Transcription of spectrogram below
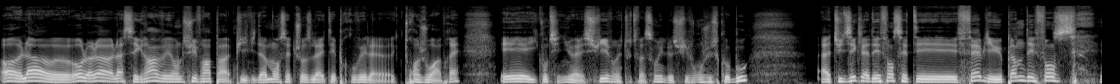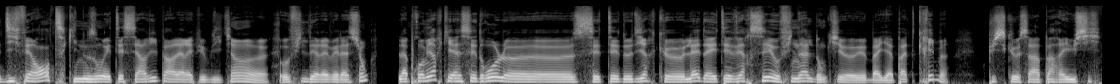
oh là oh là là là c'est grave et on le suivra pas. Puis évidemment cette chose-là a été prouvée trois jours après et ils continuent à le suivre et de toute façon ils le suivront jusqu'au bout. Ah, tu disais que la défense était faible, il y a eu plein de défenses différentes qui nous ont été servies par les républicains au fil des révélations. La première qui est assez drôle, euh, c'était de dire que l'aide a été versée au final, donc euh, bah, il n'y a pas de crime, puisque ça n'a pas réussi.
